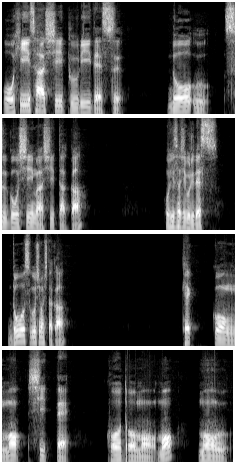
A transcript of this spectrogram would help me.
お久しぶりです。どう過ごしましたか？お久しぶりです。どう過ごしましたか？結婚もして子供ももう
